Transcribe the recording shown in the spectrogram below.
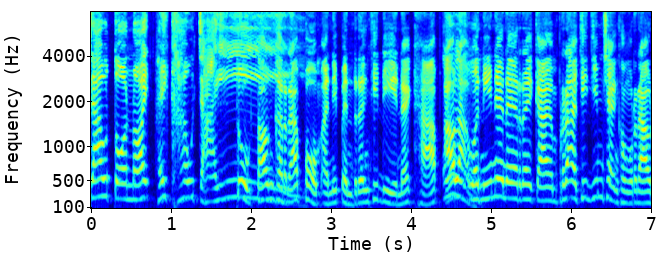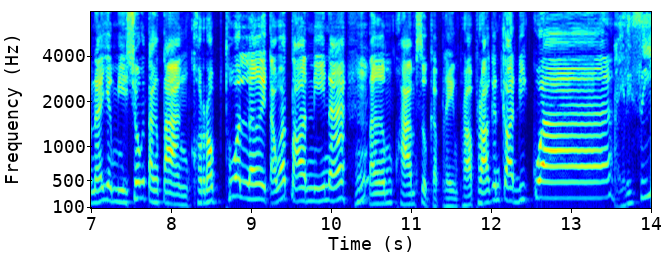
เจ้าตัวน้อยให้เข้าใจ ถูกต้องครับผมอันนี้เป็นเรื่องที่ดีนะครับ เอาล่ะอืมวันนี้เนี่ยในรายการพระอาทิตย์ยิ้มแฉ่งของเรานะ ยังมีช่วงต่างๆ ครบถ้วนเลยแต่ว่าตอนนี้นะ เติมความสุขกับเพลงเพราะๆกันก่อนดีกว่า ไปเลยสิ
